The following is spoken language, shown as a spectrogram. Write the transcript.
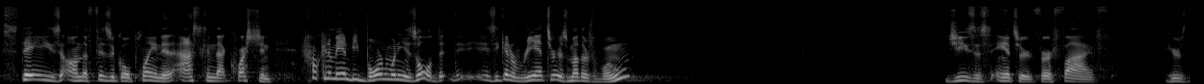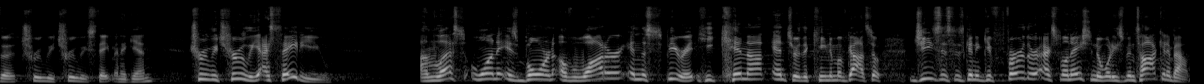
stays on the physical plane and asks him that question How can a man be born when he is old? Is he going to re enter his mother's womb? Jesus answered, verse 5. Here's the truly, truly statement again. Truly, truly, I say to you, Unless one is born of water and the Spirit, he cannot enter the kingdom of God. So Jesus is going to give further explanation to what he's been talking about.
